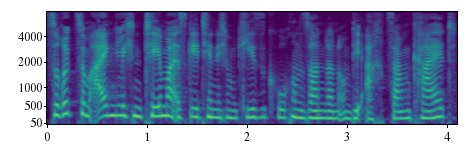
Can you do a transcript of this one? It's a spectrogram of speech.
zurück zum eigentlichen Thema. Es geht hier nicht um Käsekuchen, sondern um die Achtsamkeit.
